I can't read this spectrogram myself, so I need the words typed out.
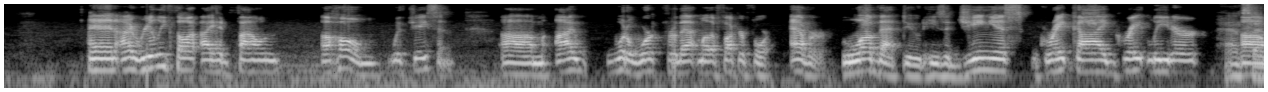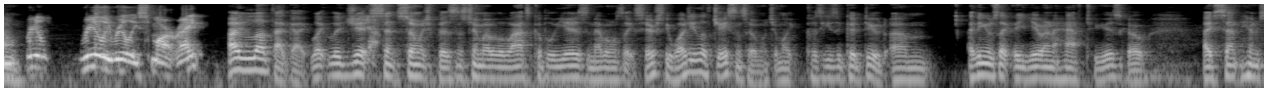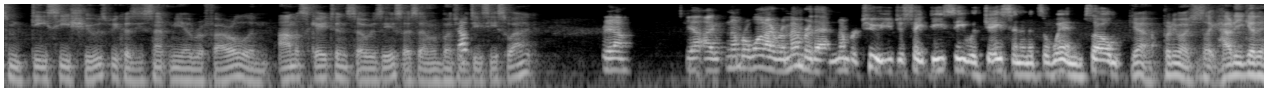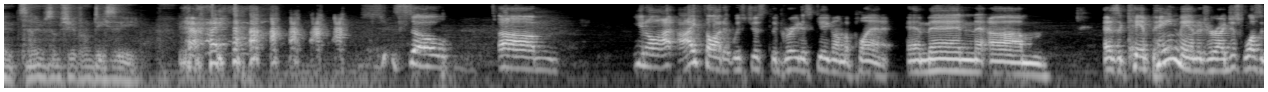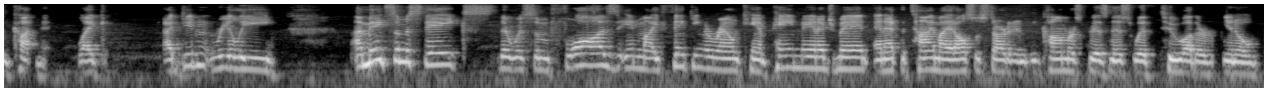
And I really thought I had found a home with Jason. Um, I would have worked for that motherfucker forever. Love that dude. He's a genius, great guy, great leader. Hands down. Um, real, really, really smart, right? I love that guy. Like legit, Yeah. sent so much business to him over the last couple of years, and everyone was like, "Seriously, why do you love Jason so much?" I'm like, "Cause he's a good dude." Um, I think it was like a year and a half, two years ago. I sent him some DC shoes because he sent me a referral, and I'm a skater, and so is he. So I sent him a bunch Yep. of DC swag. Yeah. Yeah, I number one, I remember that. And number two, you just say DC with Jason and it's a win. So Yeah, pretty much. It's like, how do you get in? Send him some shit from DC. Yeah. so um you know, I, I thought it was just the greatest gig on the planet. And then um as a campaign manager, I just wasn't cutting it. Like I didn't really I made some mistakes. There was some flaws in my thinking around campaign management, and at the time, I had also started an e-commerce business with two other, you know,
